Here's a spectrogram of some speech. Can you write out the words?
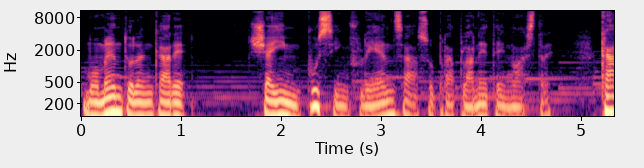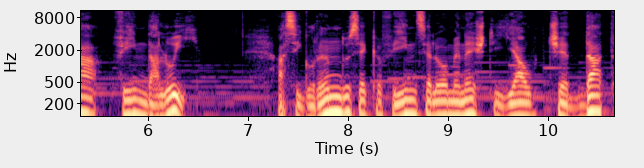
momentul în care și-a impus influența asupra planetei noastre, ca fiind a lui, asigurându-se că ființele omenești i-au cedat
